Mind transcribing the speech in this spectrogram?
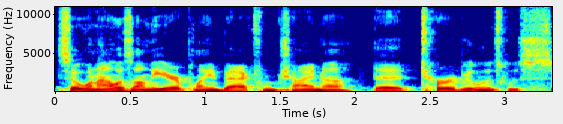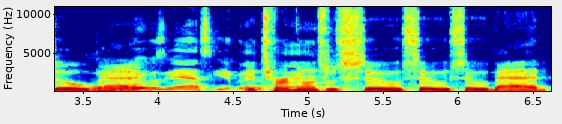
So when I was on the airplane back from China, the turbulence was so Ooh, bad. I was gonna ask you about the turbulence that. was so so so bad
